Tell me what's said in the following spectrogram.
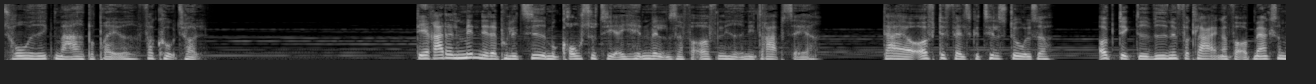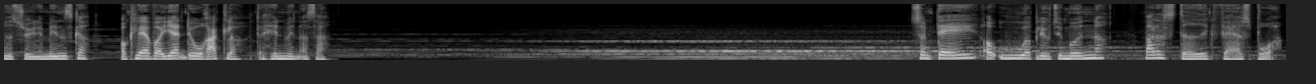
troede ikke meget på brevet fra K12. Det er ret almindeligt, at politiet må grovsortere i henvendelser fra offentligheden i drabsager. Der er ofte falske tilståelser, opdigtede vidneforklaringer for opmærksomhedssøgende mennesker og klærvariante orakler, der henvender sig. Som dage og uger blev til måneder, var der stadig færre spor.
